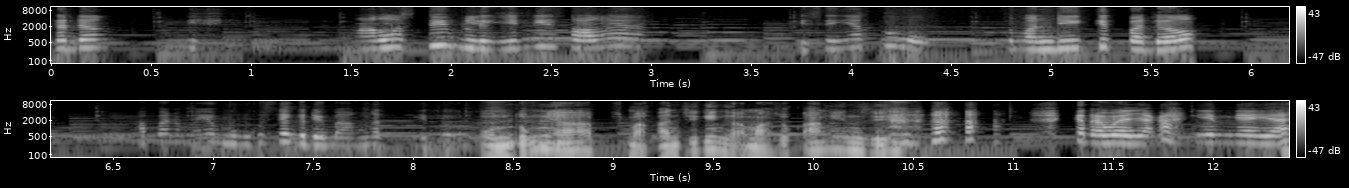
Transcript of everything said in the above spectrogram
kadang ih males sih beli ini soalnya isinya tuh cuman dikit padahal apa namanya bungkusnya gede banget gitu untungnya habis makan ciki nggak masuk angin sih karena banyak anginnya ya.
